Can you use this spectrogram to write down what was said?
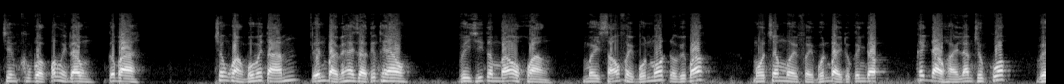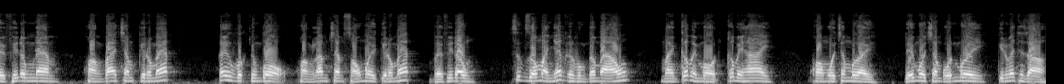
trên khu vực Bắc Biển Đông cấp 3. Trong khoảng 48 đến 72 giờ tiếp theo, vị trí tâm bão ở khoảng 16,41 độ vĩ Bắc, 110,47 độ kinh Đông, cách đảo Hải Nam Trung Quốc về phía đông nam khoảng 300 km, cách khu vực Trung Bộ khoảng 560 km về phía đông. Sức gió mạnh nhất gần vùng tâm bão mạnh cấp 11, cấp 12, khoảng 110 đến 140 km/h,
